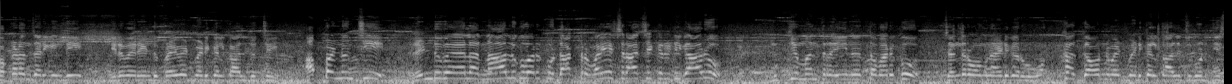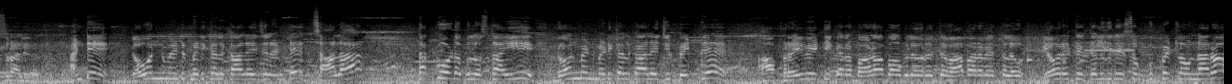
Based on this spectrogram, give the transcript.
తొక్కడం జరిగింది. ఇరవై రెండు ప్రైవేట్ మెడికల్ కాలేజ్ వచ్చాయి. అప్పటి నుంచి రెండు వేల నాలుగు వరకు డాక్టర్ వైఎస్ రాజశేఖర రెడ్డి గారు ముఖ్యమంత్రి అయినంత వరకు చంద్రబాబు నాయుడు గారు ఒక్క గవర్నమెంట్ మెడికల్ కాలేజ్ కూడా తీసుకురాలేదు. అంటే గవర్నమెంట్ మెడికల్ కాలేజీలు అంటే చాలా తక్కువ డబ్బులు వస్తాయి. గవర్నమెంట్ మెడికల్ కాలేజీ పెడితే ఆ ప్రైవేటీకర బాడాబాబులు ఎవరైతే వ్యాపారవేత్తలు ఎవరైతే తెలుగుదేశం గుప్పెట్లో ఉన్నారో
